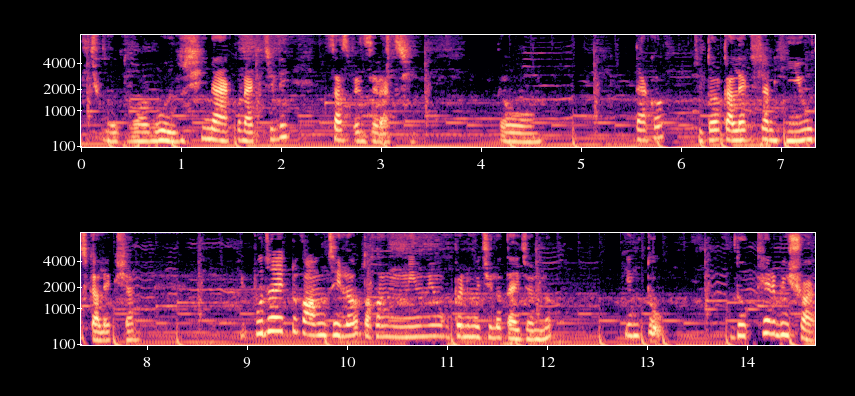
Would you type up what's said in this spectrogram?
কিছু বলতে বলছি না, এখন অ্যাকচুয়ালি সাসপেন্সে রাখছি। তো দেখো জুতোর কালেকশান হিউজ কালেকশান পুজো একটু কম ছিল, তখন নিউ নিউ ওপেন হয়েছিল তাই জন্য। কিন্তু দুঃখের বিষয়,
